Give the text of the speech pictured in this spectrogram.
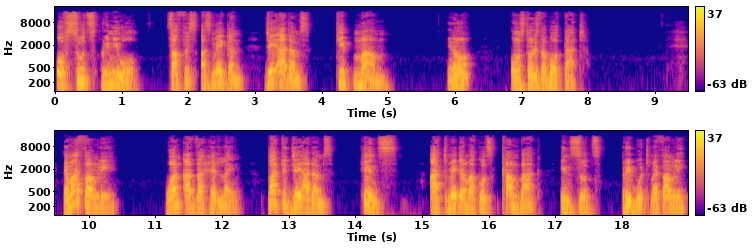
of suits renewal surface as Meghan J. Adams keep mum you know, on stories about that. In my family, one other headline Patrick J. Adams hints at Meghan Markle's comeback in Suits reboot. My family,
